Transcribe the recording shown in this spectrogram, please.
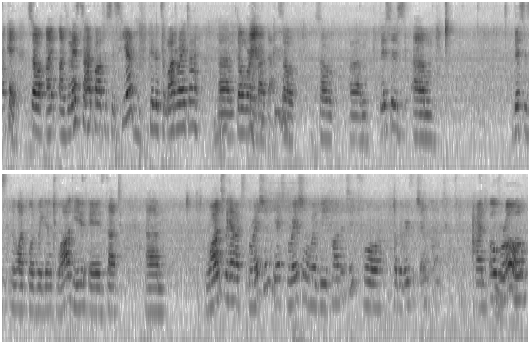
Okay, so I, I've missed the hypothesis here because it's a moderator. Um, don't worry about that. So, so um, this is um, this is what what we're going to argue is that um, once we have exploration, the exploration will be positive for for the research impact, and overall,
